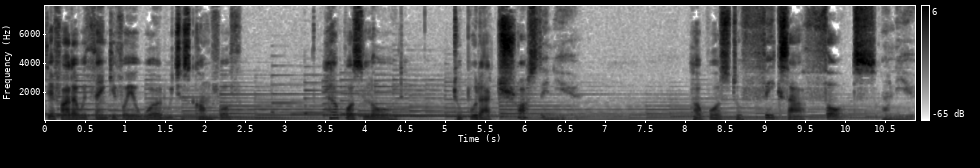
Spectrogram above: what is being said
Dear Father, we thank you for your word which has come forth. Help us, Lord, to put our trust in you. Help us to fix our thoughts on you.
